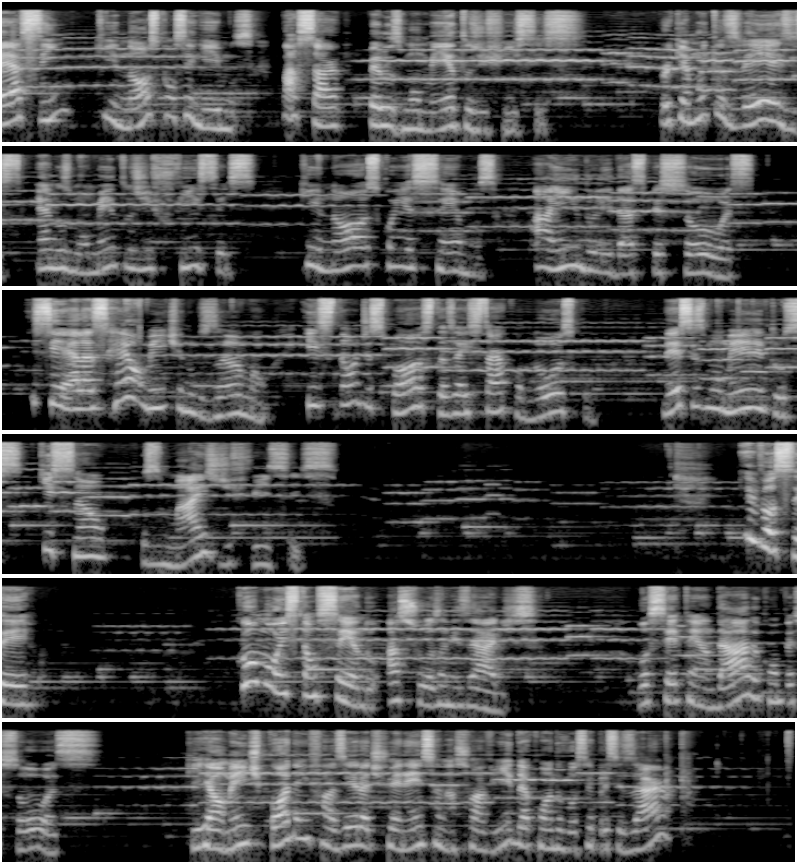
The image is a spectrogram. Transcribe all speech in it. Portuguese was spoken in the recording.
é assim que nós conseguimos passar pelos momentos difíceis. Porque muitas vezes é nos momentos difíceis que nós conhecemos a índole das pessoas e se elas realmente nos amam e estão dispostas a estar conosco nesses momentos que são os mais difíceis. E você? Como estão sendo as suas amizades? Você tem andado com pessoas que realmente podem fazer a diferença na sua vida quando você precisar?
